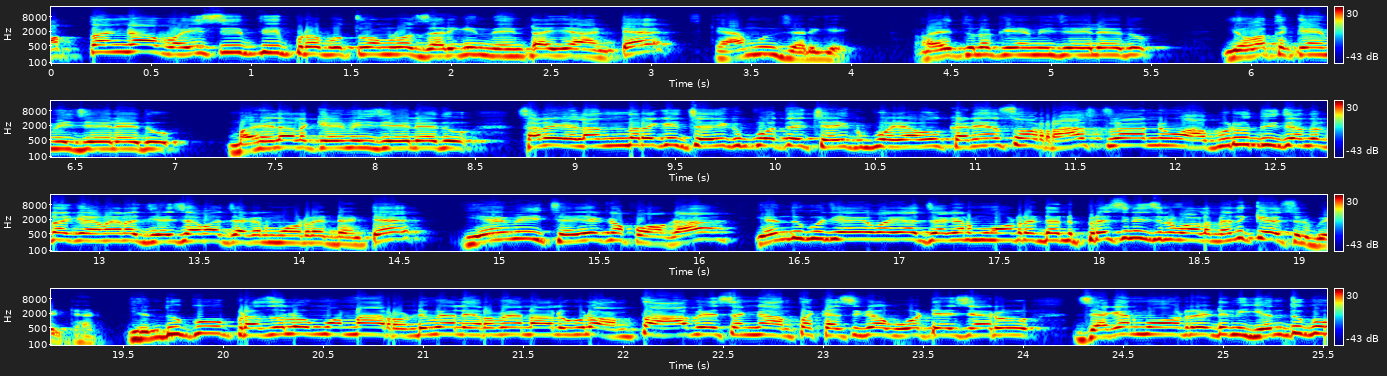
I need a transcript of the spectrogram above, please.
మొత్తంగా వైసీపీ ప్రభుత్వంలో జరిగింది ఏంటయ్యా అంటే స్కాములు జరిగాయి. రైతులకు ఏమీ చేయలేదు యువతకు ఏమీ చేయలేదు మహిళలకు ఏమీ చేయలేదు. సరే వీళ్ళందరికీ చేయకపోతే చేయకపోయావు. కనీసం రాష్ట్రాన్ని అభివృద్ధి చెందడానికి ఏమైనా చేసావా జగన్మోహన్ రెడ్డి అంటే? ఏమీ చేయకపోగా ఎందుకు చేయవయ్యా జగన్మోహన్ రెడ్డి అని ప్రశ్నించిన వాళ్ళ మీద కేసులు పెట్టాడు. ఎందుకు ప్రజలు మొన్న రెండు వేల ఇరవై నాలుగులో అంత ఆవేశంగా అంత కసిగా ఓటేశారు? జగన్మోహన్ రెడ్డిని ఎందుకు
